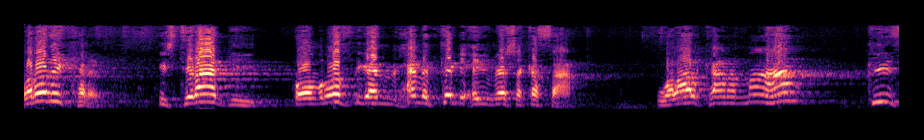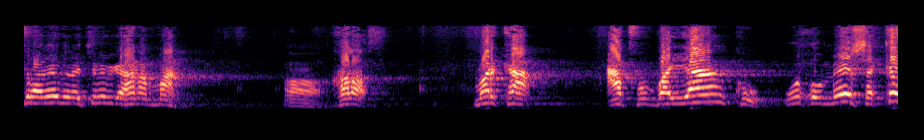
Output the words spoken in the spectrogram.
labadii kale ishtiraaggii oo lafdigan maxamed ka dhexeeyu meesha ka saar. Walaalkaana maaha kii islaamiyaduna ajnabiga ahana maaha khalaas. Marka cadfubayaanku wuxuu meesha ka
